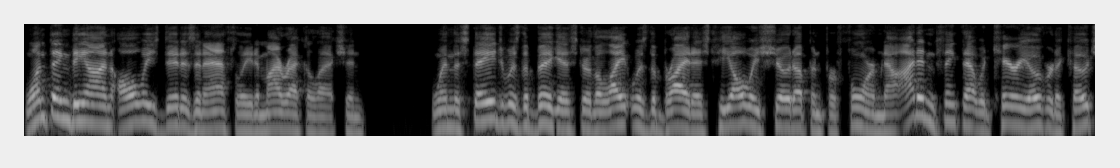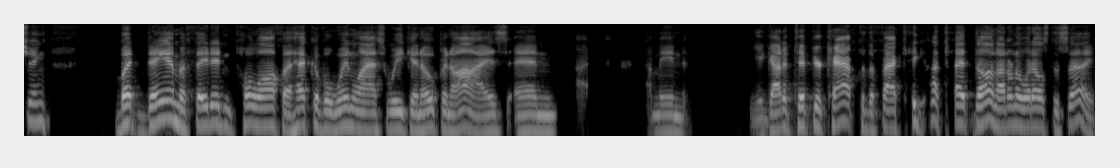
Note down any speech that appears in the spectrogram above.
One thing Deion always did as an athlete, in my recollection, when the stage was the biggest or the light was the brightest, he always showed up and performed. Now, I didn't think that would carry over to coaching, but damn if they didn't pull off a heck of a win last week in open eyes. And I mean, you got to tip your cap to the fact they got that done. I don't know what else to say.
